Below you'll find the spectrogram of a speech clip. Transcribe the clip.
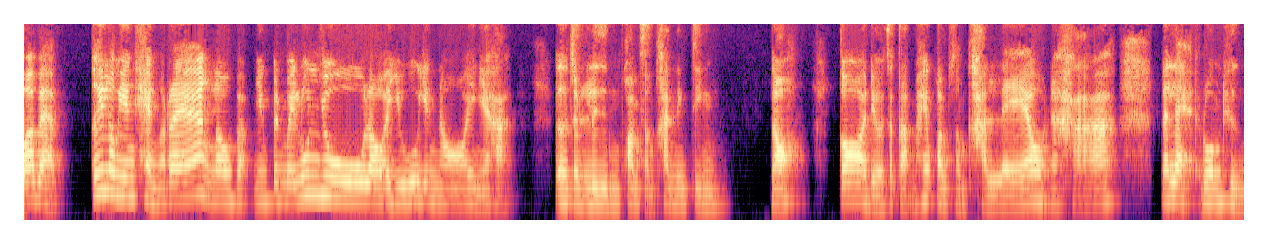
ว่าแบบ เอ้ย เรายังแข็งแรงเราแบบยังเป็นวัยรุ่นอยู่ เราอายุยังน้อยอย่างเงี้ยค่ะ เออ จนลืมความสำคัญจริง ๆ เนาะก็เดี๋ยวจะกลับมาให้ความสำคัญแล้วนะคะ นั่นแหละรวมถึง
